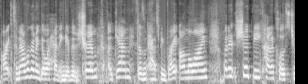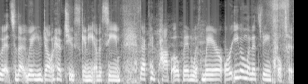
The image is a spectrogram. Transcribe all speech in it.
All right, so now we're gonna go ahead and give it a trim. Again, it doesn't have to be right on the line, but it should be kind of close to it so that way you don't have too skinny of a seam that could pop open with wear or even when it's being quilted.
